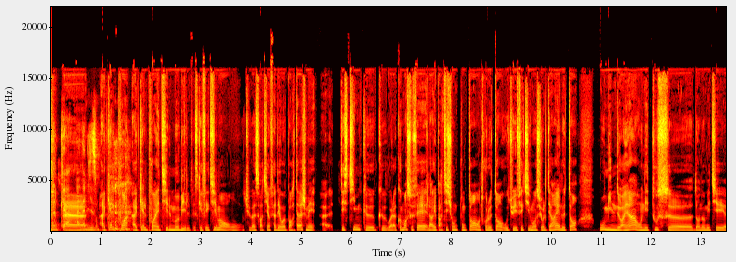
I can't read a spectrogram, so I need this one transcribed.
Mon cas, euh, analysons. À quel point, à quel point est-il mobile? Parce qu'effectivement, tu vas sortir faire des reportages, mais euh, t'estimes que, que, voilà, comment se fait la répartition de ton temps entre le temps où tu es effectivement sur le terrain et le temps où, mine de rien, on est tous euh, dans nos métiers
